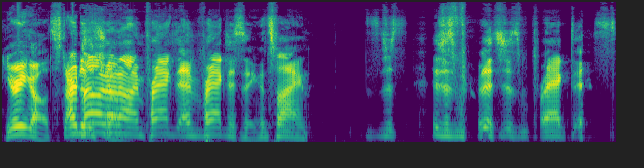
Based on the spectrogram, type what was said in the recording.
Here you go. Start of no, the show. no, no, no. I'm, pract- I'm practicing. It's fine. It's just, it's just, it's just practice.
